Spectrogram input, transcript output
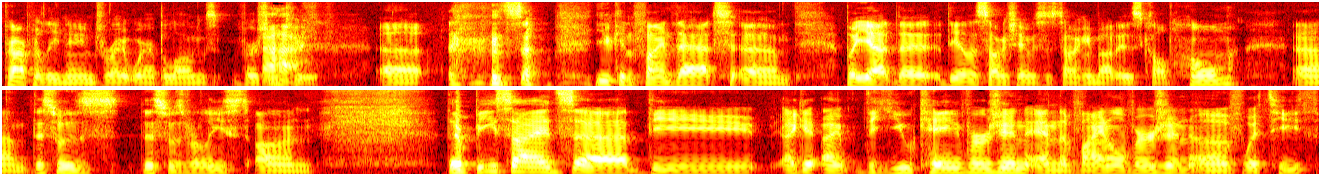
properly named right where it belongs, version Aha. two. Uh, so you can find that. Um, but yeah, the the other song Seamus is talking about is called Home. Um, this was this was released on their B sides. Uh, the I get I, the UK version and the vinyl version of With Teeth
